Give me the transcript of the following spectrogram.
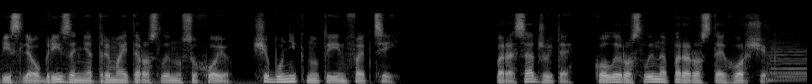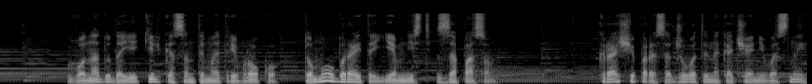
Після обрізання тримайте рослину сухою, щоб уникнути інфекцій. Пересаджуйте, коли рослина переросте горщик. Вона додає кілька сантиметрів року, тому обирайте ємність з запасом. Краще пересаджувати на качані весни,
